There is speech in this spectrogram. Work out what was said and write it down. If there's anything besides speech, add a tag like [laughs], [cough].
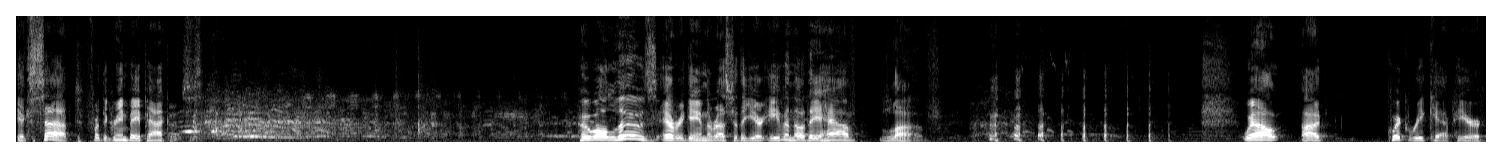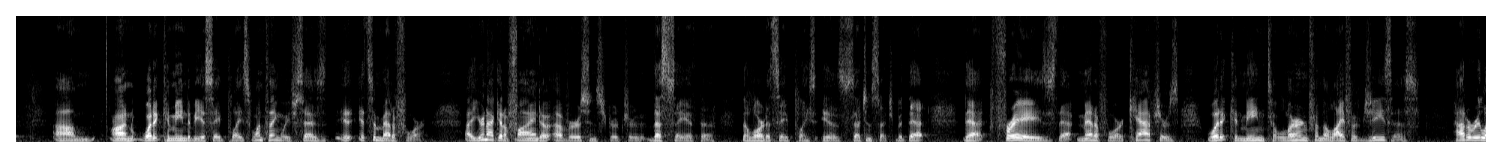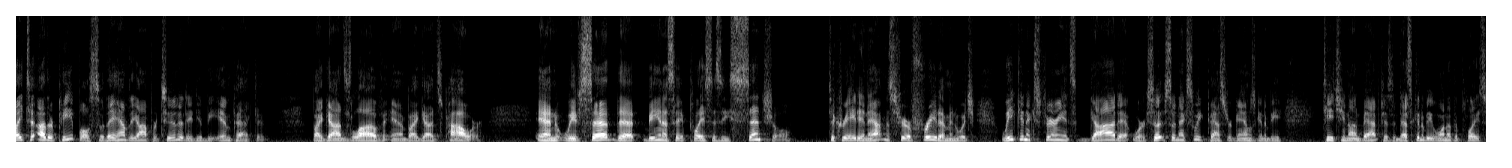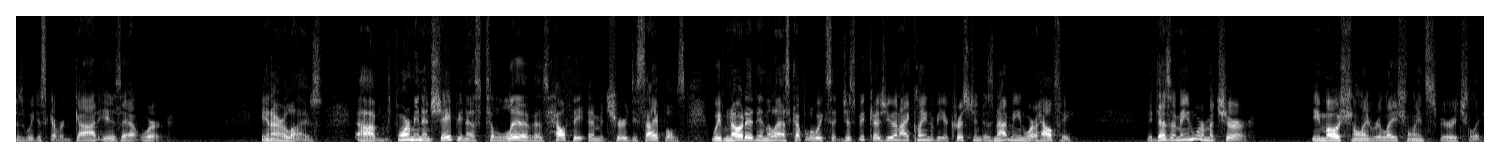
Except for the Green Bay Packers. who will lose every game the rest of the year, even though they have love. [laughs] well, uh, quick recap here. Um, on what it can mean to be a safe place. One thing we've said is it, it's a metaphor. Uh, you're not going to find a, a, verse in Scripture, that, thus saith the, the Lord, a safe place is such and such. But that, that phrase, that metaphor, captures what it can mean to learn from the life of Jesus how to relate to other people so they have the opportunity to be impacted by God's love and by God's power. And we've said that being a safe place is essential to create an atmosphere of freedom in which we can experience God at work. So, so next week, Pastor Graeme's going to be teaching on baptism. That's going to be one of the places we discover God is at work in our lives, um, forming and shaping us to live as healthy and mature disciples. We've noted in the last couple of weeks that just because you and I claim to be a Christian does not mean we're healthy. It doesn't mean we're mature emotionally, relationally, and spiritually.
